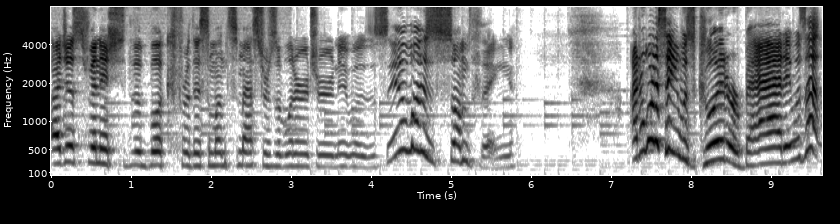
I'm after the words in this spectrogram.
I just finished the book for this month's Masters of Literature, and it was it was something. I don't want to say it was good or bad. It was that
